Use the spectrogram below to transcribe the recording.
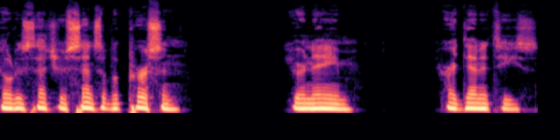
Notice that your sense of a person, your name, your identities,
